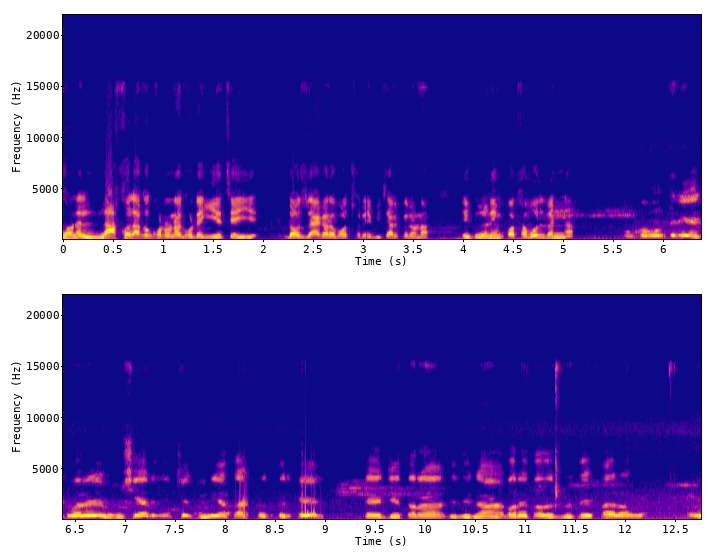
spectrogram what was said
ধরনের লাখো লাখো ঘটনা ঘটে গিয়েছে এই দশ এগারো বছরে বিচার পেল না। এগুলো নিয়ে কথা বলবেন না? মুখ্যমন্ত্রী একেবারে হুঁশিয়ারি দিচ্ছে জুনিয়র ডাক্তারদেরকে যে তারা যদি না করে তাদের বিরুদ্ধে এফআইআর হবে। আমি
